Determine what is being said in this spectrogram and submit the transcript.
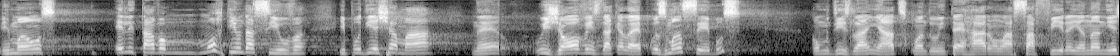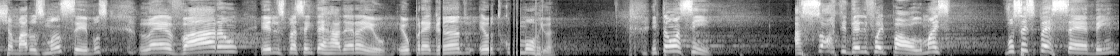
irmãos, ele estava mortinho da Silva e podia chamar né, os jovens daquela época, os mancebos, como diz lá em Atos, quando enterraram lá Safira e Ananias, chamaram os mancebos, levaram eles para ser enterrado, era eu. Eu pregando, eu morria. Então, assim, a sorte dele foi Paulo, mas vocês percebem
